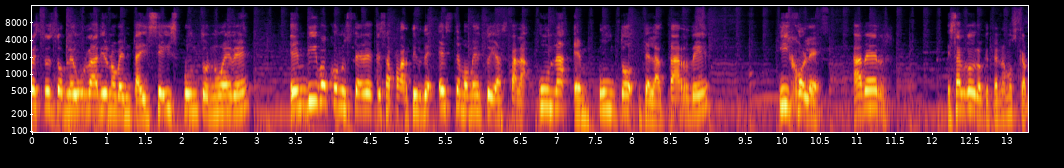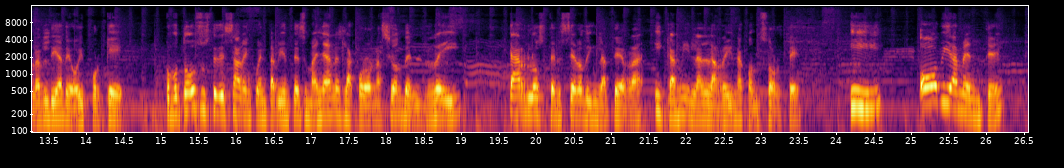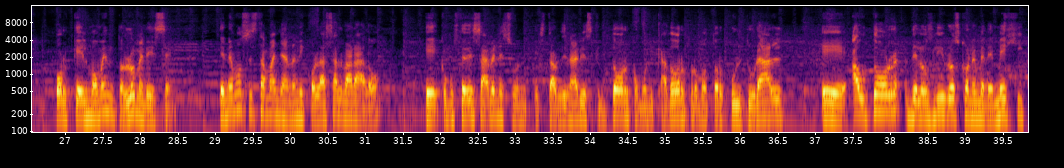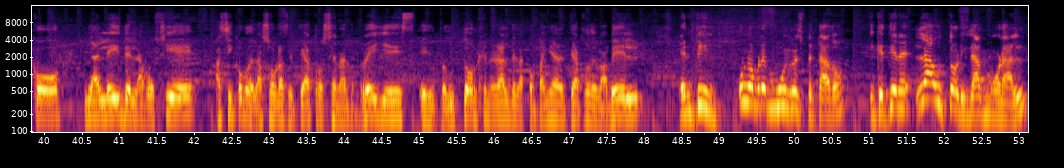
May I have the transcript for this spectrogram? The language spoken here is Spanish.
Esto es W Radio 96.9. En vivo con ustedes a partir de este momento y hasta la una en punto de la tarde. Híjole, a ver, es algo de lo que tenemos que hablar el día de hoy porque, como todos ustedes saben, cuentavientes, mañana es la coronación del rey Carlos III de Inglaterra y Camila, la reina consorte. Y, obviamente, porque el momento lo merece, tenemos esta mañana a Nicolás Alvarado, que como ustedes saben es un extraordinario escritor, comunicador, promotor cultural, eh, autor de los libros con M de México, La Ley de Lavoisier, así como de las obras de teatro Cena de Reyes, el productor general de la Compañía de Teatro de Babel, en fin, un hombre muy respetado y que tiene la autoridad moral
